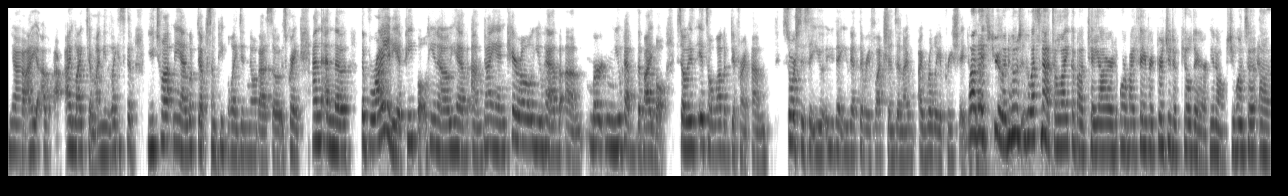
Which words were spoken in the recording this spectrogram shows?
Yeah, I, I, I liked him. I mean, like I said, you taught me. I looked up some people I didn't know about, so it was great. And and the the variety of people. You know, you have um, Diahann Carroll, you have um, Merton, you have the Bible. So it, it's a lot of different um, sources that you that you get the reflections, and I I really appreciate it. Well, that's true. And who's what's not to like about Teilhard or my favorite Bridget of Kildare? You know, she wants a a,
